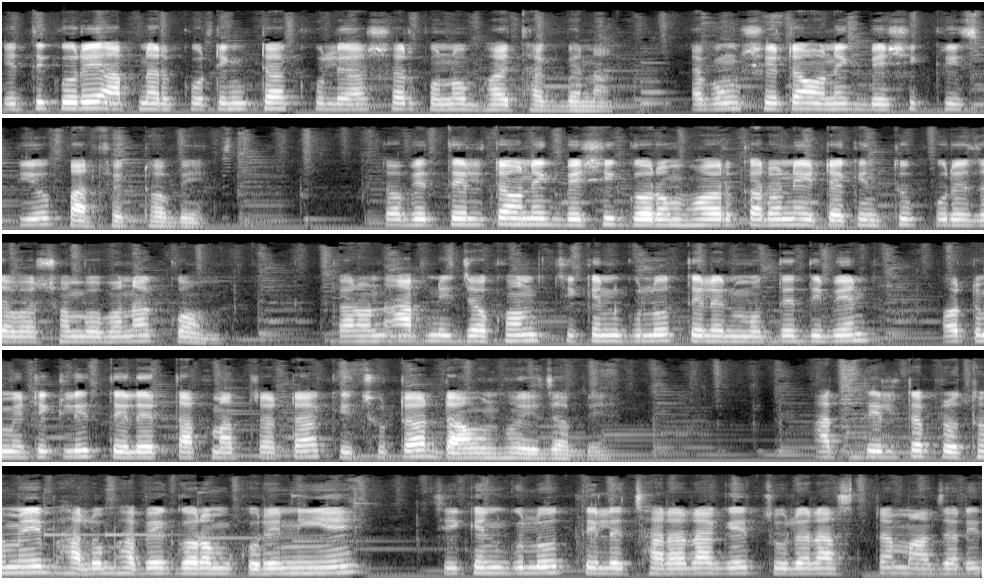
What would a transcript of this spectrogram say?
এতে করে আপনার কোটিংটা খুলে আসার কোনো ভয় থাকবে না এবং সেটা অনেক বেশি ক্রিস্পিও পারফেক্ট হবে। তবে তেলটা অনেক বেশি গরম হওয়ার কারণে এটা কিন্তু পুড়ে যাওয়ার সম্ভাবনা কম। কারণ আপনি যখন চিকেনগুলো তেলের মধ্যে দিবেন অটোমেটিকলি তেলের তাপমাত্রাটা কিছুটা ডাউন হয়ে যাবে। আর তেলটা প্রথমেই ভালোভাবে গরম করে নিয়ে চিকেনগুলো তেলে ছাড়ার আগে চুলের আঁচটা মাঝারি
